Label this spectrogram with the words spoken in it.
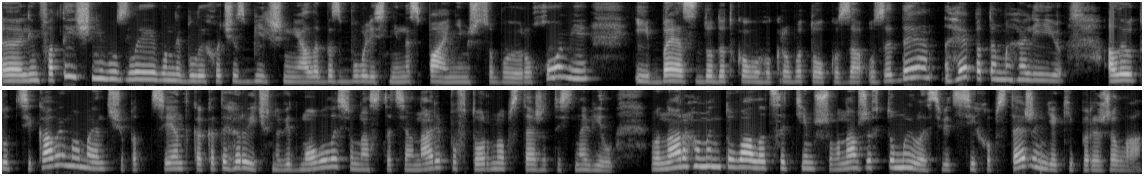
Е, Лімфатичні вузли, вони були хоч і збільшені, але безболісні, не спаяні між собою рухомі і без додаткового кровотоку за УЗД, гепатомегалію. Але тут цікавий момент, що пацієнтка категорично відмовилась у нас в стаціонарі повторно обстежитись на ВІЛ. Вона аргументувала це тим, що вона вже втомилась від всіх обстежень, які пережила,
